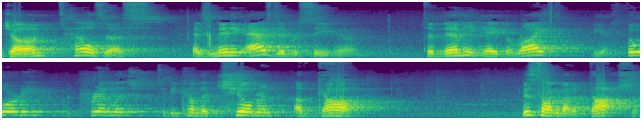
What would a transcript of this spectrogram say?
John tells us, as many as did receive Him, to them He gave the right, the authority, the privilege to become the children of God. This is talking about adoption.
